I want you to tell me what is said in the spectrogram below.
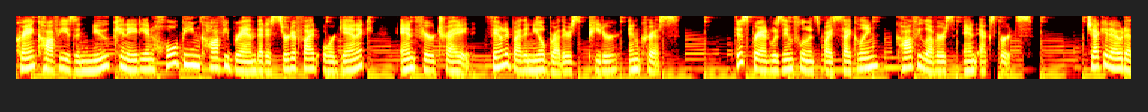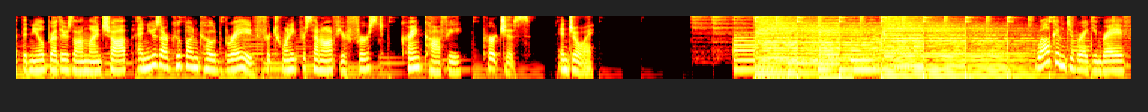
Crank Coffee is a new Canadian whole bean coffee brand that is certified organic and fair trade, founded by the Neil brothers, Peter and Chris. This brand was influenced by cycling, coffee lovers, and experts. Check it out at the Neil Brothers online shop and use our coupon code BRAVE for 20% off your first Crank Coffee purchase. Enjoy. Welcome to Breaking Brave.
